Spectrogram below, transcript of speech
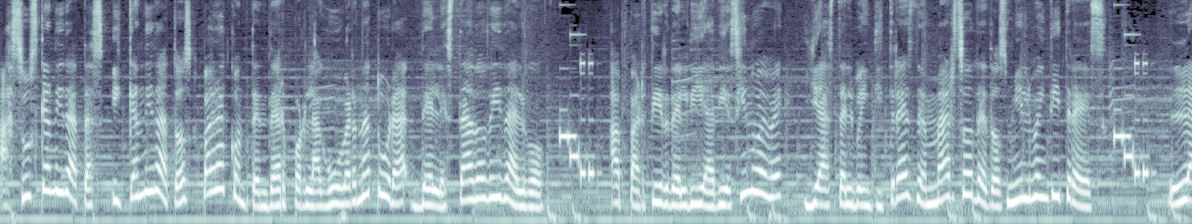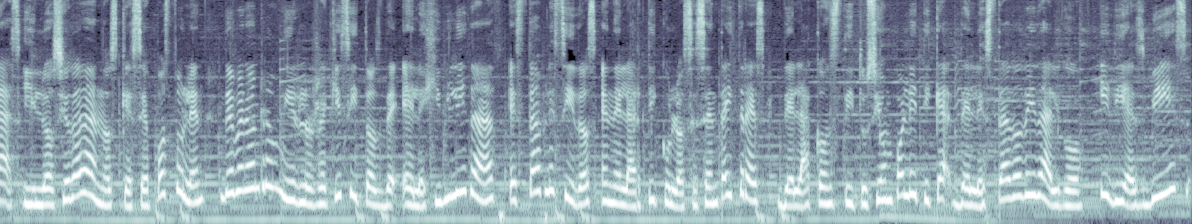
a sus candidatas y candidatos para contender por la gubernatura del Estado de Hidalgo a partir del día 19 y hasta el 23 de marzo de 2023. Las y los ciudadanos que se postulen deberán reunir los requisitos de elegibilidad establecidos en el artículo 63 de la Constitución Política del Estado de Hidalgo y 10 bis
